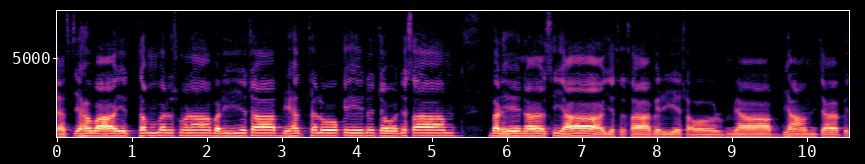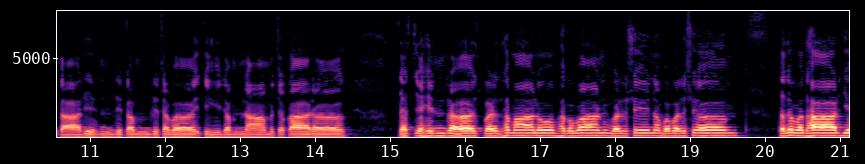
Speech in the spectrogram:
तस्य हवायुत्थं वर्ष्मणा वरीयसा बृहत्सलोकेन चौजसां बलेन सिया यशसा वीर्यसौम्याभ्यां च पितारिनृतं ऋषभ इतीदं नाम चकार तस्य हिन्द्र स्पर्धमानो भगवान् वर्षे नववर्ष तदवधार्य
